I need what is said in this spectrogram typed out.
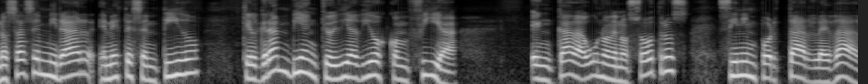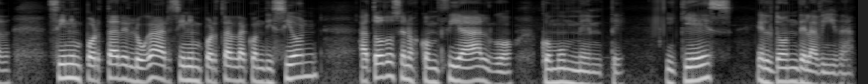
nos hacen mirar en este sentido que el gran bien que hoy día Dios confía en cada uno de nosotros, sin importar la edad, sin importar el lugar, sin importar la condición, a todos se nos confía algo comúnmente, y que es el don de la vida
